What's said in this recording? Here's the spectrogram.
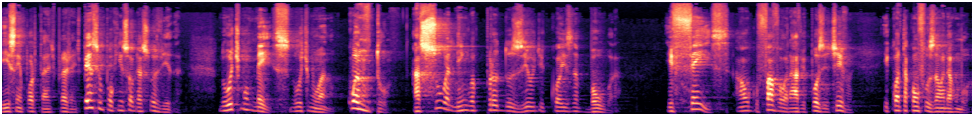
e isso é importante para a gente. Pense um pouquinho sobre a sua vida. No último mês, no último ano, quanto a sua língua produziu de coisa boa e fez algo favorável e positivo e quanta confusão ele arrumou.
